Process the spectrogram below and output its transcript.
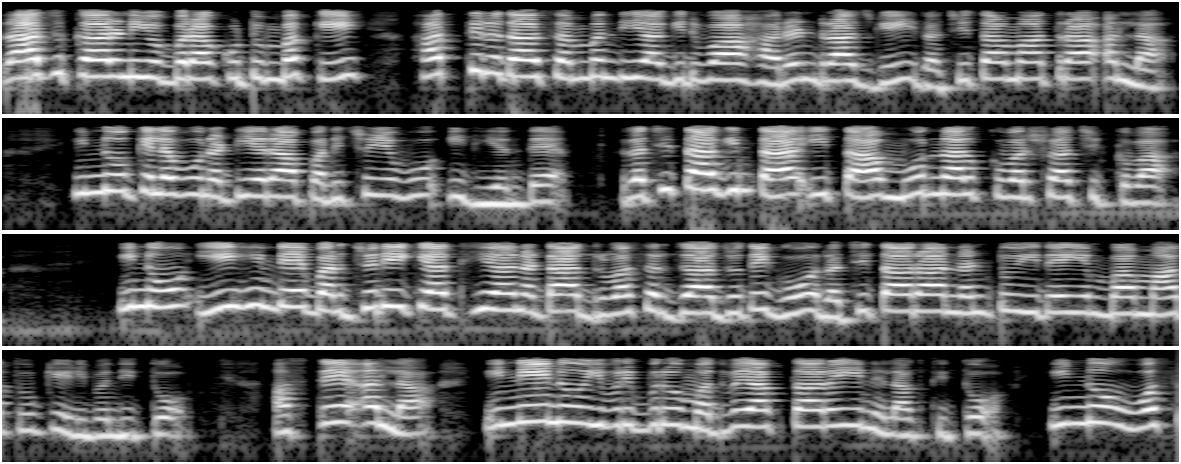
ರಾಜಕಾರಣಿಯೊಬ್ಬರ ಕುಟುಂಬಕ್ಕೆ ಹತ್ತಿರದ ಸಂಬಂಧಿಯಾಗಿರುವ ಹರಣ್ ರಾಜ್ಗೆ ರಚಿತಾ ಮಾತ್ರ ಅಲ್ಲ ಇನ್ನು ಕೆಲವು ನಟಿಯರ ಪರಿಚಯವೂ ಇದೆಯಂತೆ. ರಚಿತಾಗಿಂತ ಈತ ಮೂರ್ನಾಲ್ಕು ವರ್ಷ ಚಿಕ್ಕವ. ಇನ್ನು ಈ ಹಿಂದೆ ಭರ್ಜರಿ ಖ್ಯಾತಿಯ ನಟ ಧ್ರುವ ಸರ್ಜಾ ಜೊತೆಗೂ ರಚಿತಾರ ನಂಟು ಇದೆ ಎಂಬ ಮಾತು ಕೇಳಿಬಂದಿತ್ತು. ಅಷ್ಟೇ ಅಲ್ಲ, ಇನ್ನೇನು ಇವರಿಬ್ಬರು ಮದುವೆಯಾಗ್ತಾರೆ ಎನ್ನಲಾಗ್ತಿತ್ತು. ಇನ್ನು ಹೊಸ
